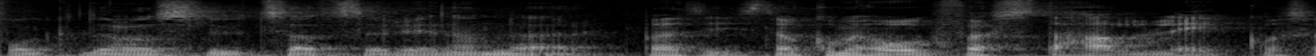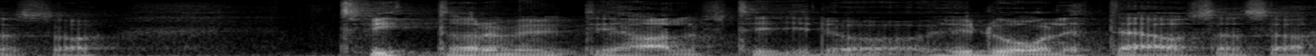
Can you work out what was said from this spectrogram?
folk drar slutsatser redan där. Precis, de kommer ihåg första halvlek och sen så twittrar de ut i halvtid och hur dåligt det är och sen så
